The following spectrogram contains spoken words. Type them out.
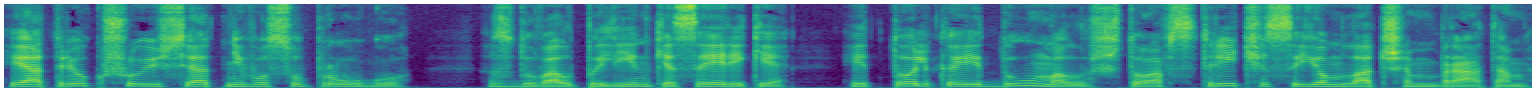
и отрекшуюся от него супругу, сдувал пылинки с Эрики и только и думал, что о встрече с ее младшим братом.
